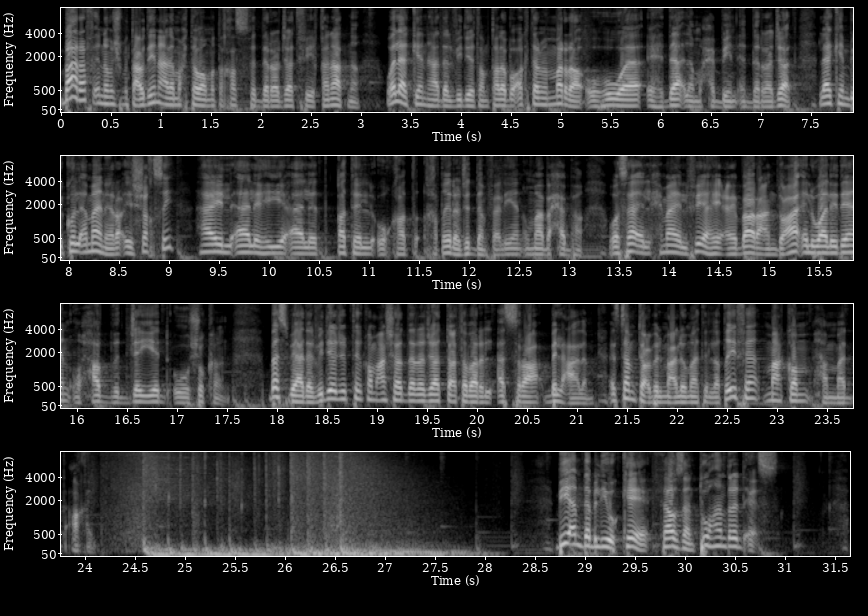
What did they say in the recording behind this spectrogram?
بعرف إنه مش متعودين على محتوى متخصص في الدراجات في قناتنا ولكن هذا الفيديو تم طلبه أكثر من مرة وهو إهداء لمحبين الدراجات. لكن بكل أمانة رأيي الشخصي هاي الآلة هي آلة قتل وخطيرة جدا فعليا وما بحبها. وسائل الحماية اللي فيها هي عبارة عن دعاء الوالدين وحظ جيد وشكرا. بس بهذا الفيديو جبت لكم 10 دراجات تعتبر الأسرع بالعالم. استمتعوا بالمعلومات اللطيفة. معكم محمد عقل BMW K 1200 S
